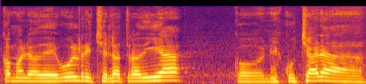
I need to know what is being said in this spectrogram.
Como lo de Bullrich el otro día, con escuchar a,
